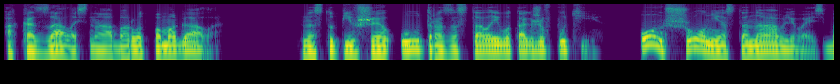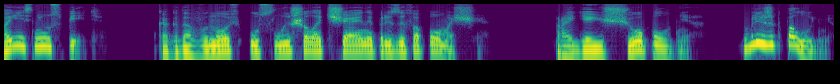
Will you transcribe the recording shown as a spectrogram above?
а казалось, наоборот, помогала. Наступившее утро застало его также в пути. Он шел, не останавливаясь, боясь не успеть когда вновь услышал отчаянный призыв о помощи. Пройдя еще полдня, ближе к полудню,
